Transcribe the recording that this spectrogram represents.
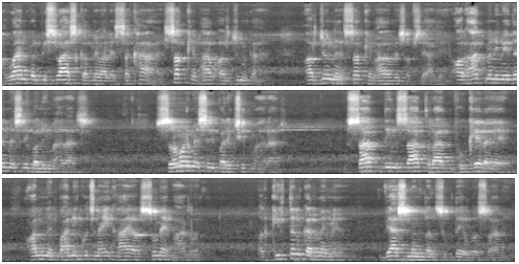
भगवान पर विश्वास करने वाले सखा है, सख्य भाव अर्जुन का है। अर्जुन है सख्य भाव में सबसे आगे और आत्मनिवेदन में श्री बलि महाराज, श्रवण में श्री परीक्षित महाराज, सात दिन सात रात भूखे रहे, अन्न पानी कुछ नहीं खाए और सुने भागवत। और कीर्तन करने में व्यासनंदन सुखदेव गोस्वामी।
